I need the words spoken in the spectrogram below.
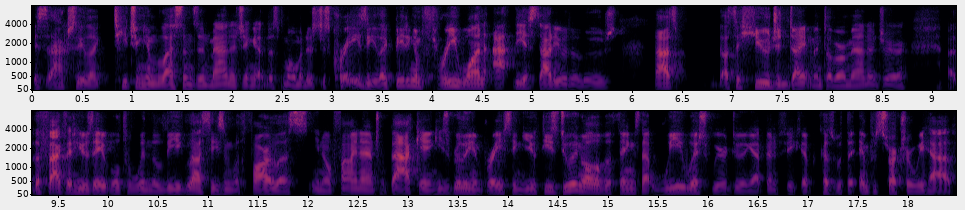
is actually like teaching him lessons in managing at this moment. It's just crazy. Like beating him 3 1 at the Estadio de Luz. That's that's a huge indictment of our manager. Uh, the fact that he was able to win the league last season with far less, you know, financial backing. He's really embracing youth. He's doing all of the things that we wish we were doing at Benfica because with the infrastructure we have,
